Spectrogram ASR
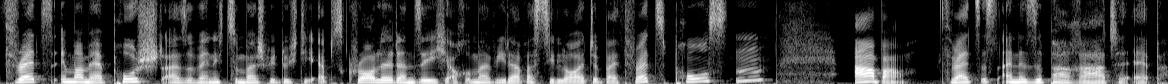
Threads immer mehr pusht. Also wenn ich zum Beispiel durch die App scrolle, dann sehe ich auch immer wieder, was die Leute bei Threads posten. Aber Threads ist eine separate App.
